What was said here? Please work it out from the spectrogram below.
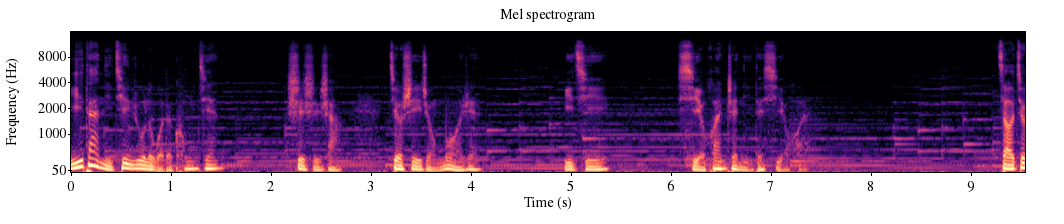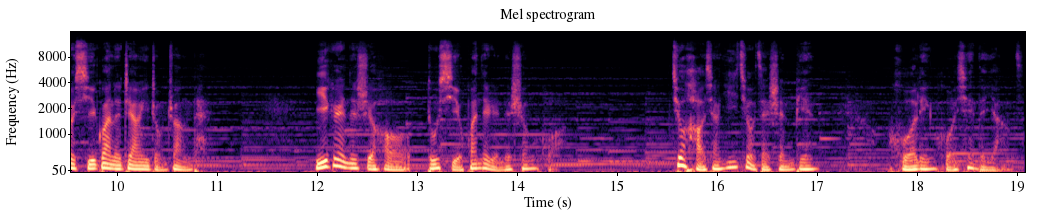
一旦你进入了我的空间，事实上，就是一种默认。以及喜欢着你的喜欢，早就习惯了这样一种状态。一个人的时候，读喜欢的人的生活，就好像依旧在身边，活灵活现的样子。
